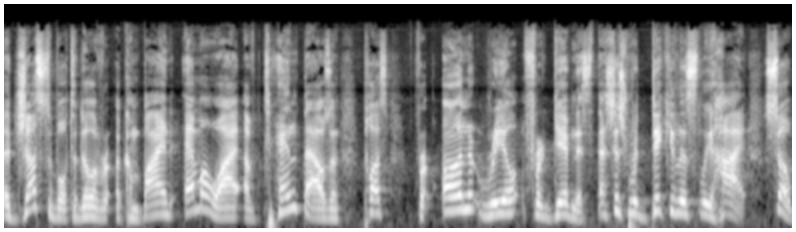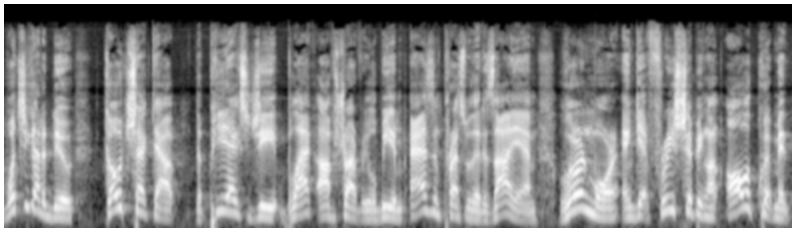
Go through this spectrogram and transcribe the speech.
adjustable to deliver a combined MOI of 10,000 plus for unreal forgiveness. That's just ridiculously high. So, what you got to do, go check out the PXG Black Ops driver. You'll be as impressed with it as I am. Learn more and get free shipping on all equipment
